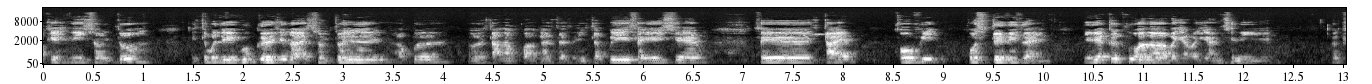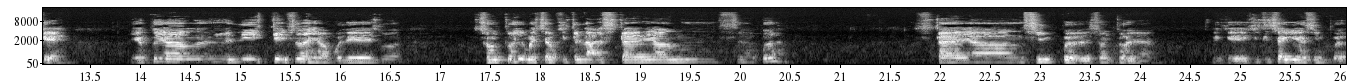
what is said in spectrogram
Okay, ni contoh kita boleh google je lah contohnya apa uh, tak nampak kat atas ni. Tapi saya share saya type covid poster design. Jadi akan keluar lah banyak-banyak macam ni. Okay apa yang ni tips lah yang boleh tu contohnya macam kita nak style yang apa style yang simple contohnya. Okay kita cari yang simple.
